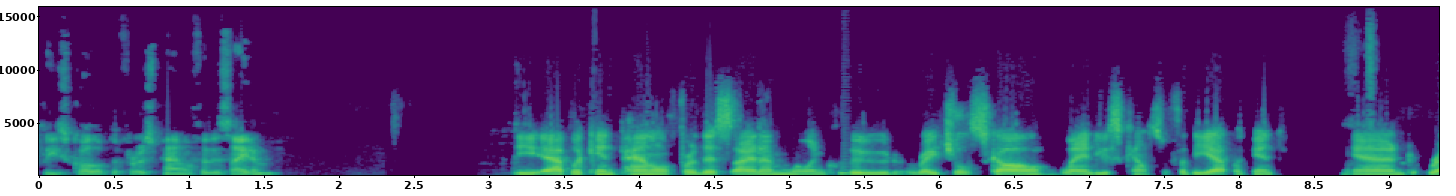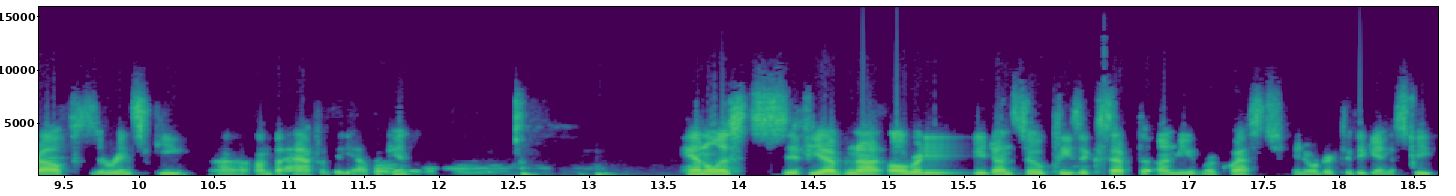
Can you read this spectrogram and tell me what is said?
please call up the first panel for this item. The applicant panel for this item will include Rachel Skal, Land Use Counsel for the applicant, and Ralph Zirinsky uh, on behalf of the applicant. Panelists, if you have not already done so, please accept the unmute request in order to begin to speak.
